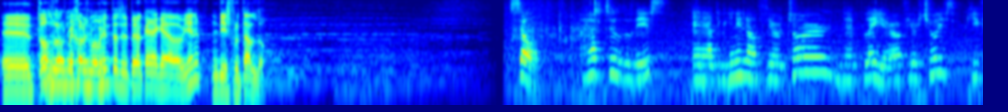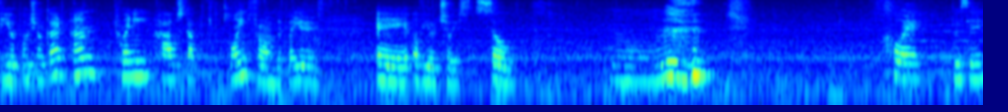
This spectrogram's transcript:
eh, todos los mejores momentos. Espero que haya quedado bien. Disfrutadlo. So, I have to do this. Uh, at the beginning of your turn, the player of your choice gives you a potion card and 20 house cup points from the player uh, of your choice. So, mm, joder, no sé.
